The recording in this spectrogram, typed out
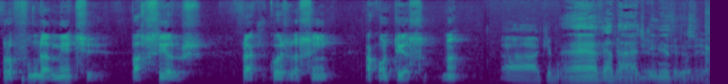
profundamente parceiros para que coisas assim aconteçam. Né? Ah, que bonito. É verdade, que, bonito, que lindo que isso.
